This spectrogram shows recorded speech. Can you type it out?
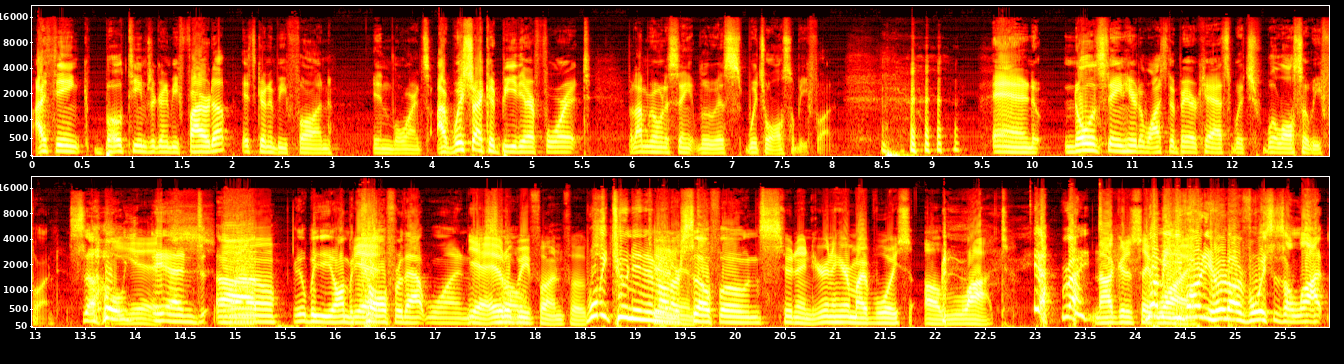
I think both teams are going to be fired up. It's going to be fun in Lawrence. I wish I could be there for it, but I'm going to St. Louis, which will also be fun. and Nolan's staying here to watch the Bearcats, which will also be fun. So, Yes. and uh, Well, he'll be on the yeah. call for that one. Yeah, so it'll be fun, folks. We'll be tuning in Tune on our in. cell phones. Tune in. You're gonna hear my voice a lot. Yeah, right. Not gonna say No, I mean, why. you've already heard our voices a lot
